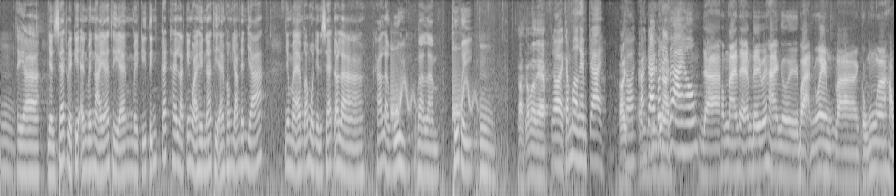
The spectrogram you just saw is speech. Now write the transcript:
ừ. Thì à, nhận xét về cái anh bên này á, thì em về cái tính cách hay là cái ngoại hình á, thì em không dám đánh giá. Nhưng mà em có một nhận xét đó là khá là vui và làm thú vị. ừ à, cảm ơn em rồi cảm ơn em trai Rồi, rồi bạn trai đi có đi ai? với ai không Dạ, hôm nay thì em đi với hai người bạn của em là cũng ờ, học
